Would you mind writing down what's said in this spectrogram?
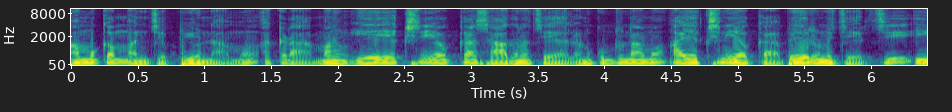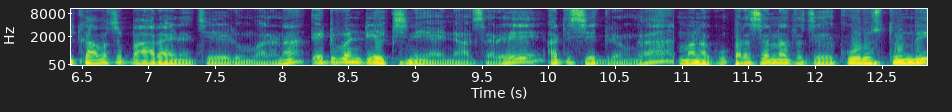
అమ్ముకం అని చెప్పి ఉన్నామో అక్కడ మనం ఏ యక్షిని యొక్క సాధన చేయాలనుకుంటున్నామో ఆ యక్షిని యొక్క పేరును చేర్చి ఈ కవచ పారాయణ చేయడం వలన ఎటువంటి యక్షిణి అయినా సరే అతి శీఘ్రంగా మనకు ప్రసన్నత చేకూరుస్తుంది.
